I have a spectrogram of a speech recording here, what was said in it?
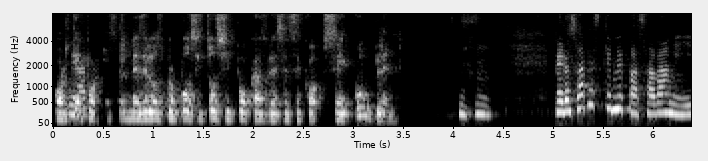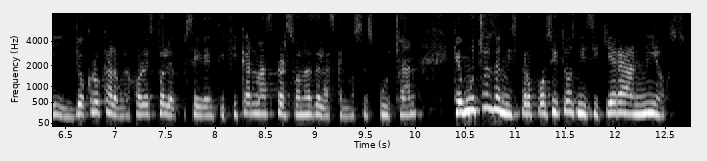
¿Por qué? Porque es el mes de los propósitos y pocas veces se, cumplen. Pero ¿sabes qué me pasaba a mí? Yo creo que a lo mejor esto se identifican más personas de las que nos escuchan, que muchos de mis propósitos ni siquiera eran míos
